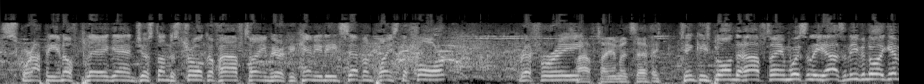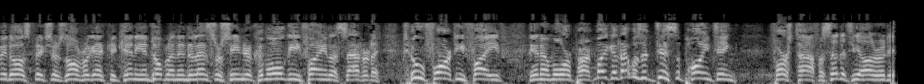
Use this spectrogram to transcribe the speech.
Scrappy enough play again, just on the stroke of half time here. Kilkenny lead seven points to four. Referee. Half time, I'd say. I think he's blown the half-time whistle. He hasn't. Even though I gave you those fixtures, don't forget Kilkenny and Dublin in the Leinster Senior Camogie final Saturday, 2:45 in a Amore Park. Michael, that was a disappointing first half. I said it to you already.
